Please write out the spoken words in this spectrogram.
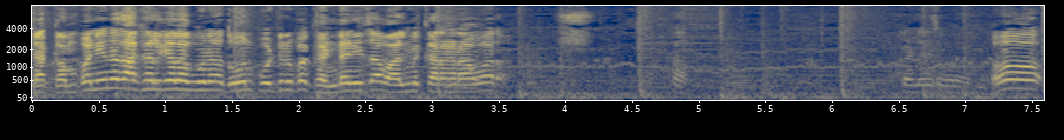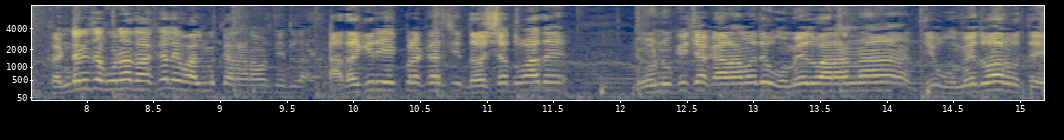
त्या कंपनीनं दाखल केला गुन्हा. दोन कोटी रुपये खंडणीचा वाल्मिक कराडावर हो खंडणीचा गुन्हा दाखल आहे वाल्मिक कराडावर तिथला. दादागिरी एक प्रकारची दहशतवाद आहे. निवडणुकीच्या काळामध्ये उमेदवारांना जे उमेदवार होते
